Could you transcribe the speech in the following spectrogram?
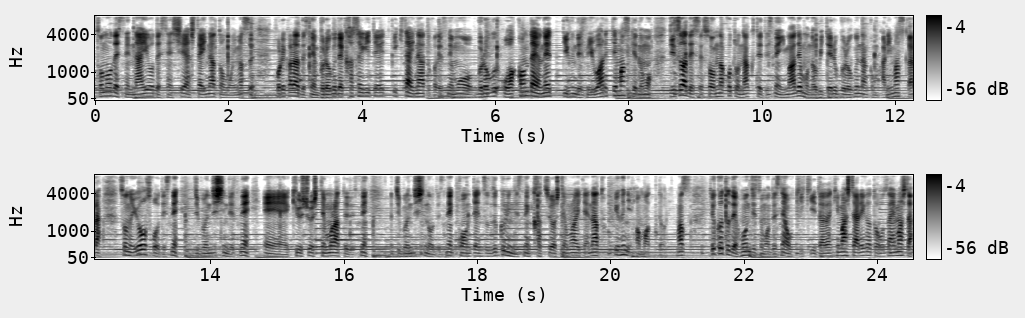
そのですね、内容をですね、シェアしたいなと思います。これからですねブログで稼ぎていきたいなとかですね、もうブログオワコンだよねっていうふうにですね、言われてますけども、実はですね、そんなことなくてですね、今でも伸びてるブログなんかもありますから、その要素をですね、自分自身ですね、えー、吸収してもらってですね、自分自身のですね、コンテンツ作りにですね、活用してもらいたいなというふうに思っております。ということで、本日もですね、お聴きいただきましてありがとうございました。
